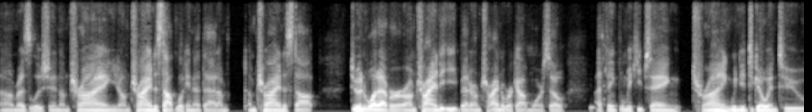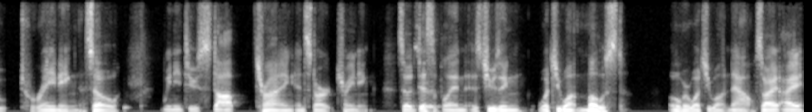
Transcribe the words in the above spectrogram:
um, resolution. I'm trying, you know, I'm trying to stop looking at that. I'm, I'm trying to stop doing whatever, or I'm trying to eat better. I'm trying to work out more. So I think when we keep saying trying, we need to go into training. So we need to stop trying and start training. So That's discipline good. is choosing what you want most over what you want now. So I I,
